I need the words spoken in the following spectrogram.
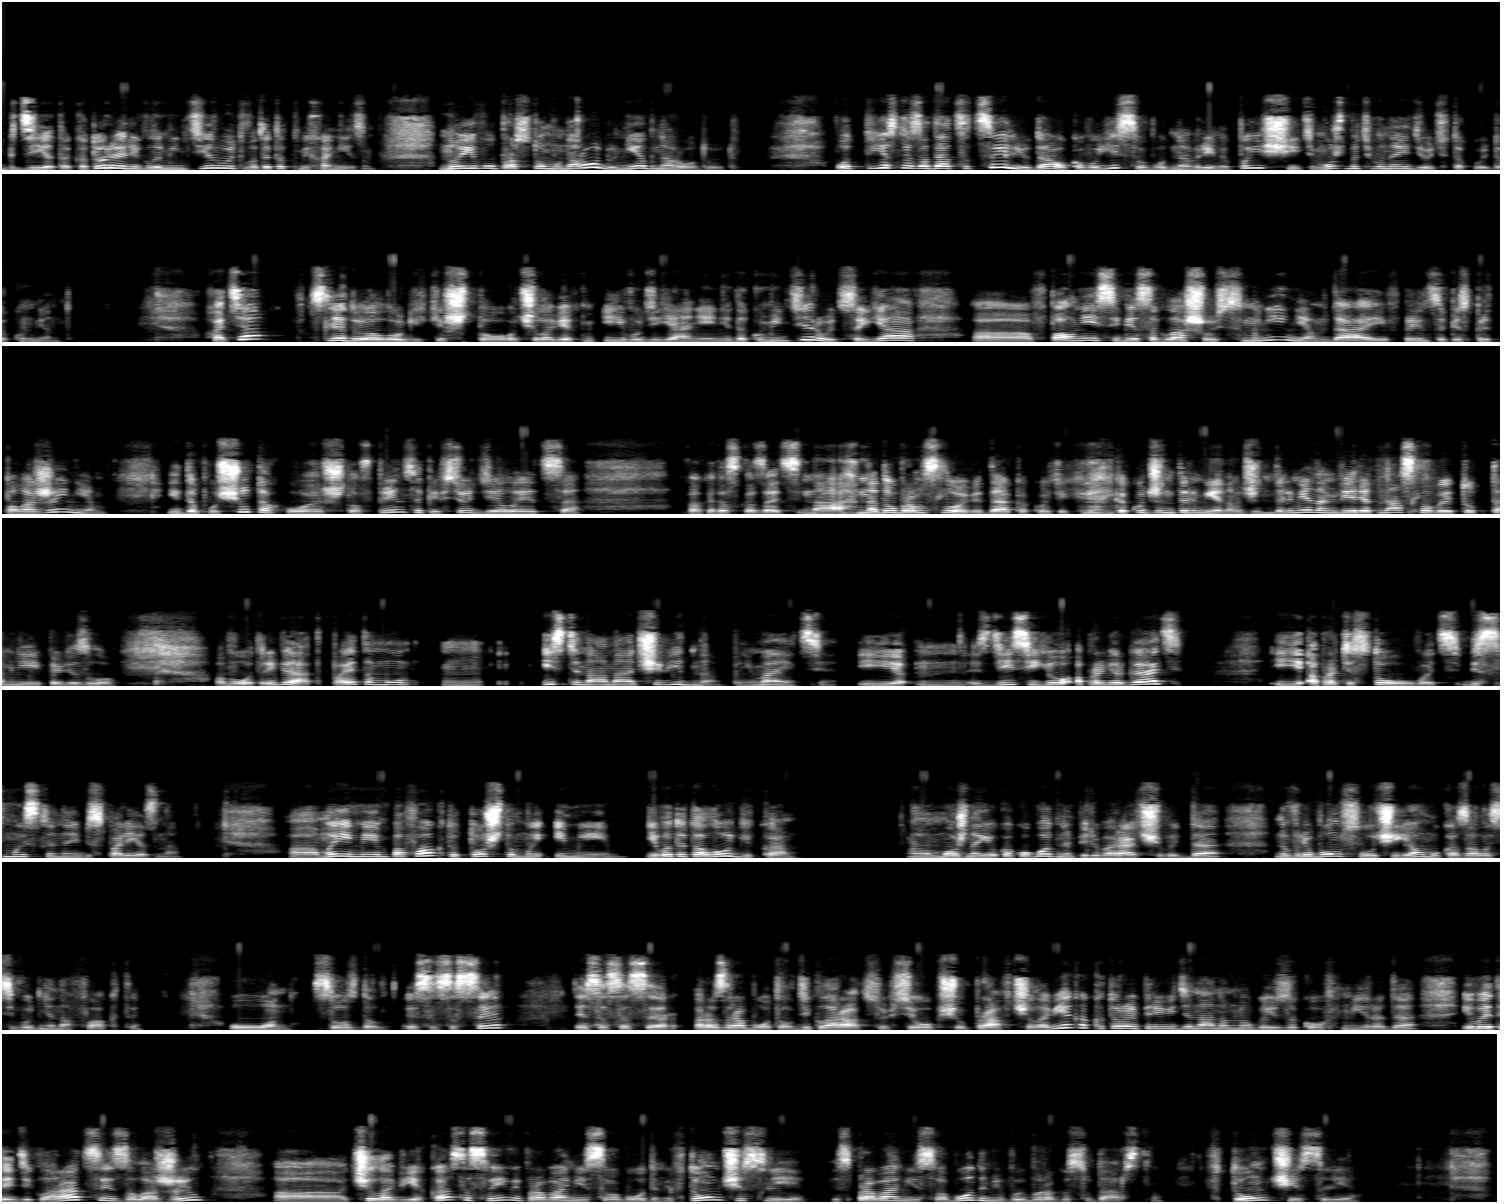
где-то, которые регламентируют вот этот механизм. Но его простому народу не обнародуют. Вот если задаться целью, да, у кого есть свободное время, поищите, может быть, вы найдете такой документ. Хотя, следуя логике, что человек и его деяния не документируются, я э, вполне себе соглашусь с мнением, да, и в принципе с предположением, и допущу такое, что в принципе все делается как это сказать, на, на добром слове, да, как у, этих, как у джентльменов. Джентльменам верят на слово, и тут-то мне и повезло. Вот, ребят, поэтому истина, она очевидна, понимаете? И здесь ее опровергать и опротестовывать бессмысленно и бесполезно. А, мы имеем по факту то, что мы имеем. И вот эта логика, а, можно ее как угодно переворачивать, да, но в любом случае я вам указала сегодня на факты. ООН создал СССР, СССР разработал декларацию всеобщую прав человека, которая переведена на много языков мира, да, и в этой декларации заложил а, человека со своими правами и свободами, в том числе и с правами и свободами выбора государства, в том числе.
